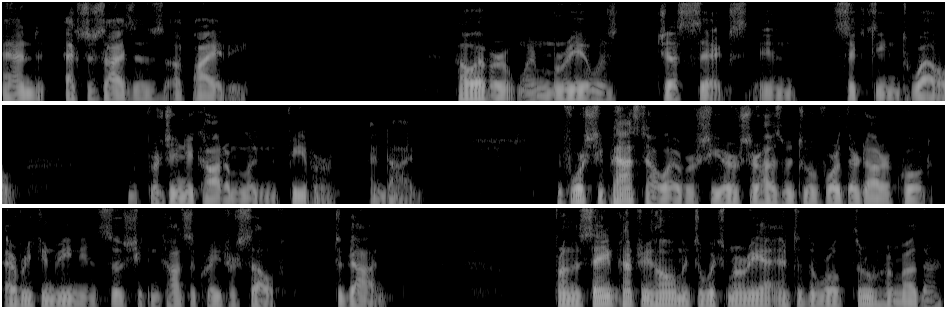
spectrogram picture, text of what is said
and exercises of piety. However, when Maria was just six in 1612, Virginia caught a malignant fever and died. Before she passed, however, she urged her husband to afford their daughter, quote, every convenience so she can consecrate herself to God. From the same country home into which Maria entered the world through her mother,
